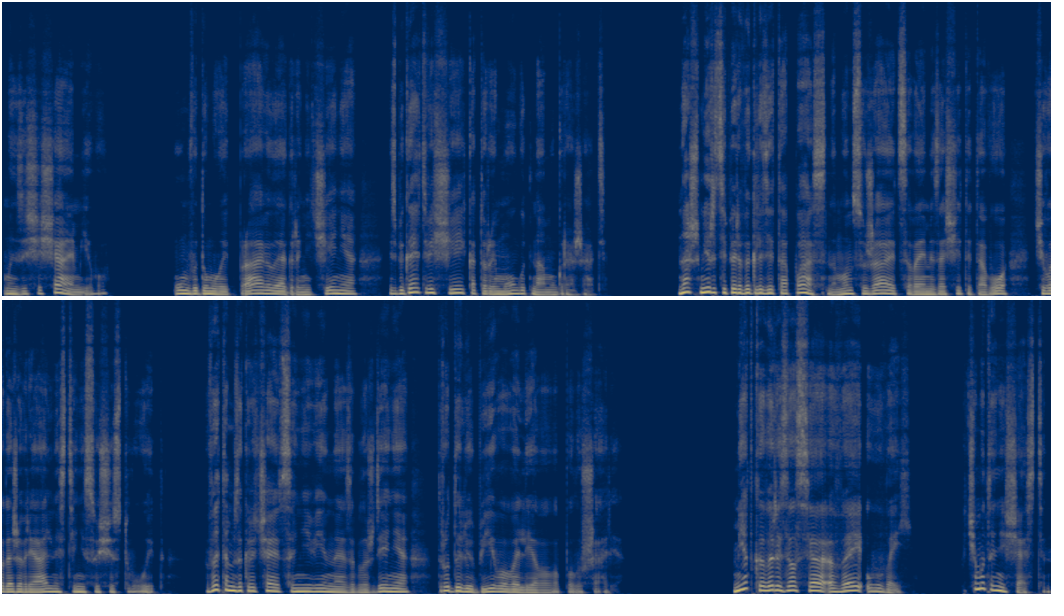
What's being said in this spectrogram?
мы защищаем его. Ум выдумывает правила и ограничения — избегает вещей, которые могут нам угрожать. Наш мир теперь выглядит опасным, он сужается во имя защиты того, чего даже в реальности не существует. В этом заключается невинное заблуждение трудолюбивого левого полушария. Метко выразился Вэй Увэй. Почему ты несчастен?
